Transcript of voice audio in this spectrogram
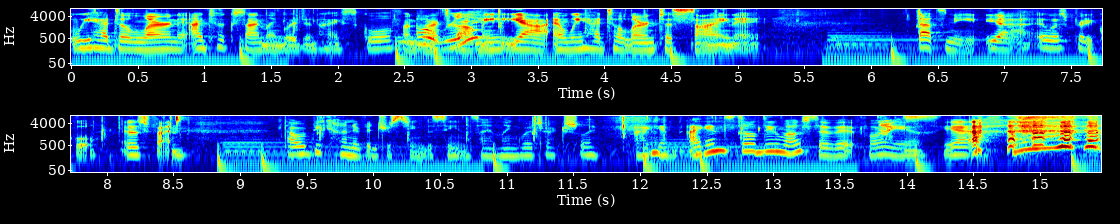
we had to learn. It. I took sign language in high school. Fun Oh, fact about me. Yeah, and we had to learn to sign it. That's neat. Yeah, it was pretty cool. It was fun. That would be kind of interesting to see in sign language, actually. I can I can still do most of it for Nice. you. Yeah.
